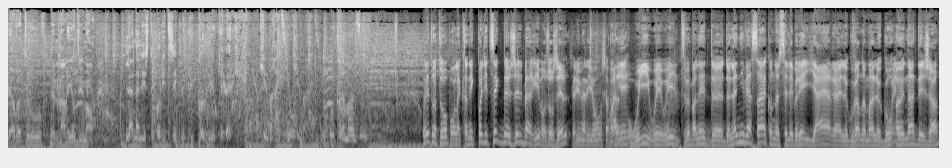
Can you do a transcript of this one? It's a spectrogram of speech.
Le retour de Mario Dumont, l'analyste politique le plus connu au Québec. Cube Radio. Autrement dit. On est de retour pour la chronique politique de Gilles Barry. Bonjour Gilles. Salut Mario, ça va Alors, bien? Oui, oui, oui. Tu veux me parler de, de l'anniversaire qu'on a célébré hier, euh, le gouvernement Legault, Oui. un an déjà.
